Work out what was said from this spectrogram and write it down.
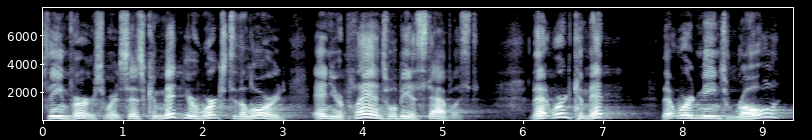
theme verse where it says, Commit your works to the Lord and your plans will be established. That word commit, that word means roll.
